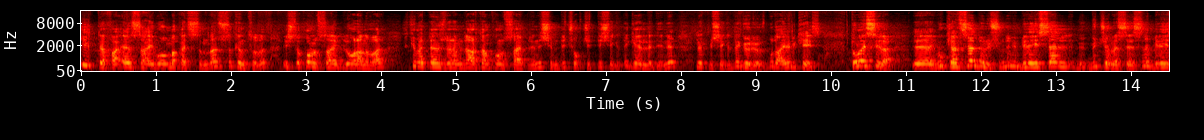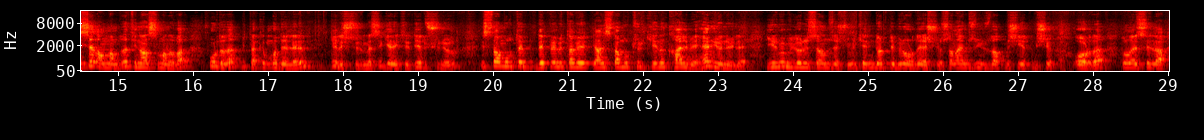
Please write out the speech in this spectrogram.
ilk defa ev sahibi olmak açısından sıkıntılı. İşte konut sahipliği oranı var. Hükümetleriniz döneminde artan konut sahipliğini şimdi çok ciddi şekilde gerilediğini net bir şekilde görüyoruz. Bu da ayrı bir case. Dolayısıyla e, bu kentsel dönüşümde bir bireysel bir bütçe meselesi ve bireysel anlamda da finansmanı var. Burada da bir takım modellerin geliştirilmesi gerekir diye düşünüyorum. İstanbul depremi tabii yani İstanbul Türkiye'nin kalbi her yönüyle 20 milyon insanımız yaşıyor. Ülkenin dörtte biri orada yaşıyor. Sanayimizin yüzde 60'ı 70'i orada. Dolayısıyla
